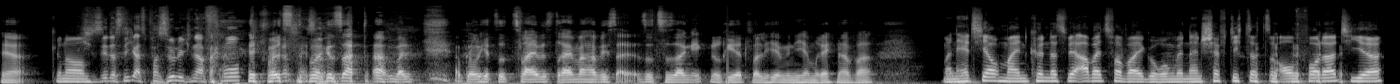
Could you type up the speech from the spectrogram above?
Ja. Genau. Ich sehe das nicht als persönlichen Affront. Ich wollte es nur mal gesagt haben, weil ich habe, glaube ich, jetzt so zwei bis dreimal habe ich es sozusagen ignoriert, weil ich irgendwie nicht am Rechner war. Man hätte ja auch meinen können, das wäre Arbeitsverweigerung, wenn dein Chef dich dazu auffordert, hier,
